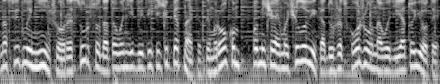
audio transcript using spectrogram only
На світлині іншого ресурсу, датованій 2015 роком, помічаємо чоловіка, дуже схожого на водія Тойоти.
